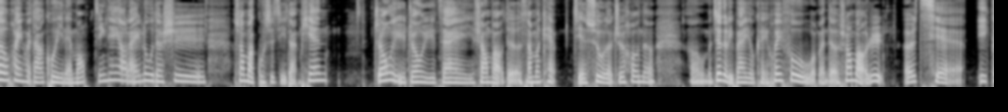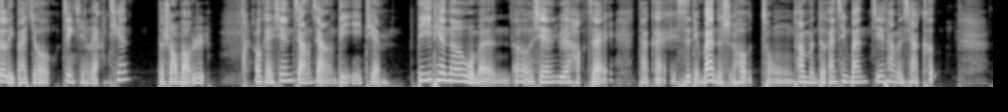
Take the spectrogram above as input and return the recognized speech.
Hello，欢迎回到酷艺联盟。今天要来录的是双宝故事集短片。终于，终于在双宝的 Summer Camp 结束了之后呢，呃，我们这个礼拜又可以恢复我们的双宝日，而且一个礼拜就进行两天的双宝日。OK，先讲讲第一天。第一天呢，我们呃先约好在大概四点半的时候，从他们的安亲班接他们下课。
